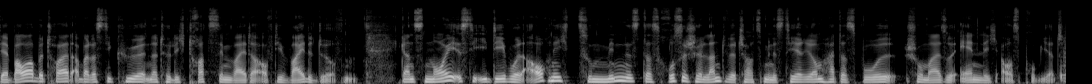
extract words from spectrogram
Der Bauer beteuert aber, dass die Kühe natürlich trotzdem weiter auf die Weide dürfen. Ganz neu ist die Idee wohl auch nicht, zumindest das russische Landwirtschaftsministerium hat das wohl schon mal so ähnlich ausprobiert.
